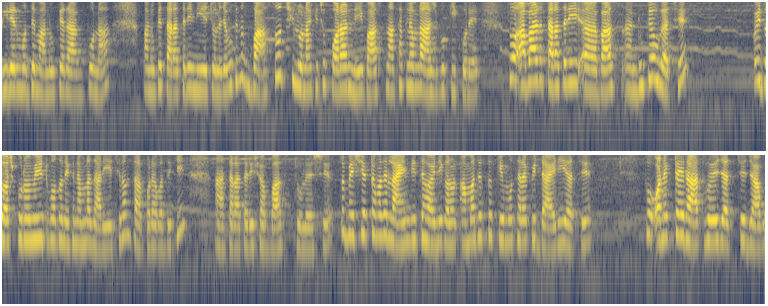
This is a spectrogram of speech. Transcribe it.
ভিড়ের মধ্যে মানুষকে রাখব না মানুষকে তাড়াতাড়ি নিয়ে চলে যাব। কিন্তু বাসও ছিল না, কিছু করার নেই। বাস না থাকলে আমরা আসব কি করে? তো আবার তাড়াতাড়ি বাস ঢুকেও গেছে। ওই দশ পনেরো মিনিট মতন এখানে আমরা দাঁড়িয়েছিলাম, তারপরে আবার দেখি তাড়াতাড়ি সব বাস চলে এসে। তো বেশি একটা আমাদের লাইন দিতে হয়নি, কারণ আমাদের তো কেমোথেরাপির ডায়েরি আছে। তো অনেকটাই রাত হয়ে যাচ্ছে, যাব।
